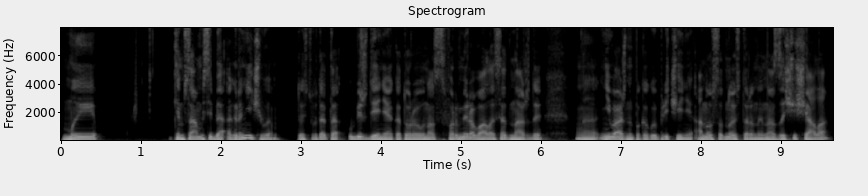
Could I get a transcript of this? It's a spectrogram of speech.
мы тем самым себя ограничиваем. То есть вот это убеждение, которое у нас сформировалось однажды, э, неважно по какой причине, оно с одной стороны нас защищало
